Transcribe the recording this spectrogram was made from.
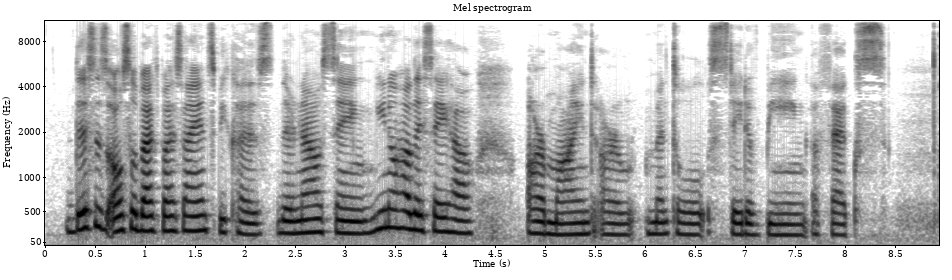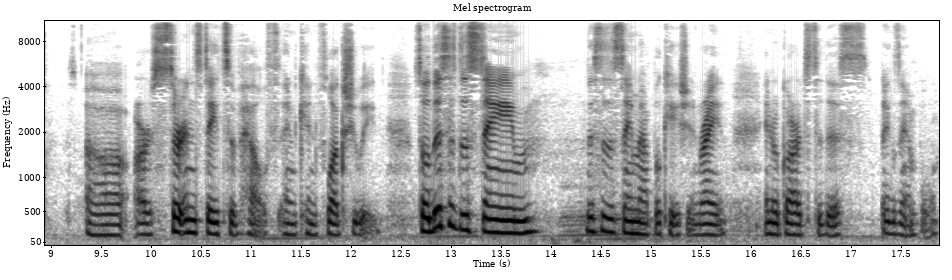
this is also backed by science because they're now saying, you know how they say how our mind, our mental state of being affects uh, our certain states of health and can fluctuate. So this is the same this is the same application, right? In regards to this example.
